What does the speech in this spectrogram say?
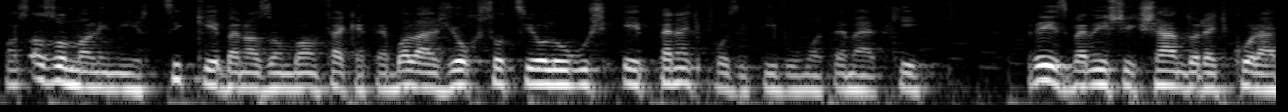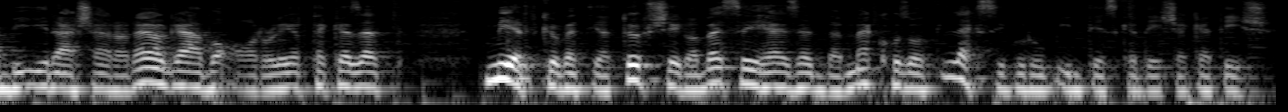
Az azonnali írt cikkében azonban Fekete Balázs jogszociológus éppen egy pozitívumot emelt ki. Részben Isik Sándor egy korábbi írására reagálva arról értekezett, miért követi a többség a veszélyhelyzetben meghozott legszigorúbb intézkedéseket is.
